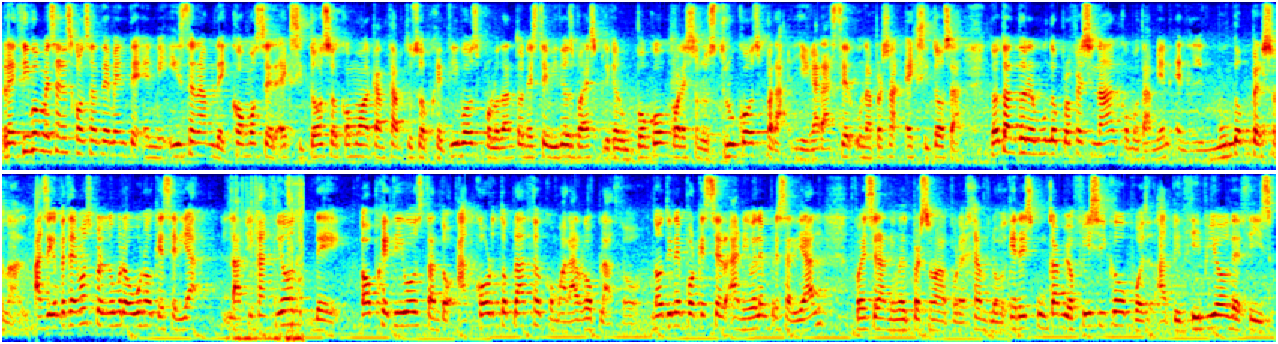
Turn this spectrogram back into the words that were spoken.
Recibo mensajes constantemente en mi Instagram de cómo ser exitoso, cómo alcanzar tus objetivos, por lo tanto en este vídeo os voy a explicar un poco cuáles son los trucos para llegar a ser una persona exitosa, no tanto en el mundo profesional como también en el mundo personal. Así que empezaremos por el número uno que sería la fijación de objetivos tanto a corto plazo como a largo plazo. No tiene por qué ser a nivel empresarial, puede ser a nivel personal, por ejemplo. ¿Queréis un cambio físico? Pues al principio decís,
